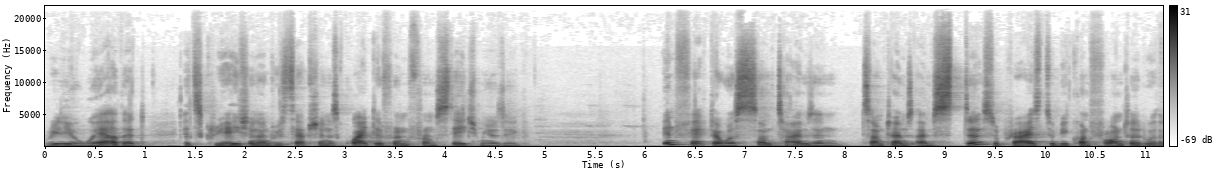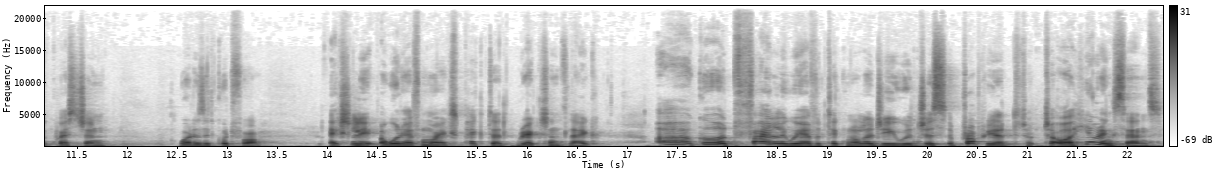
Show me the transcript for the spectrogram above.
really aware that its creation and reception is quite different from stage music. In fact, I was sometimes, and sometimes I'm still surprised to be confronted with the question what is it good for? Actually, I would have more expected reactions like, oh, good, finally we have a technology which is appropriate to, to our hearing sense.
